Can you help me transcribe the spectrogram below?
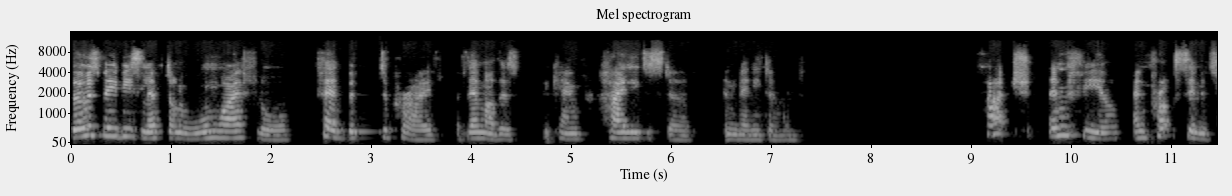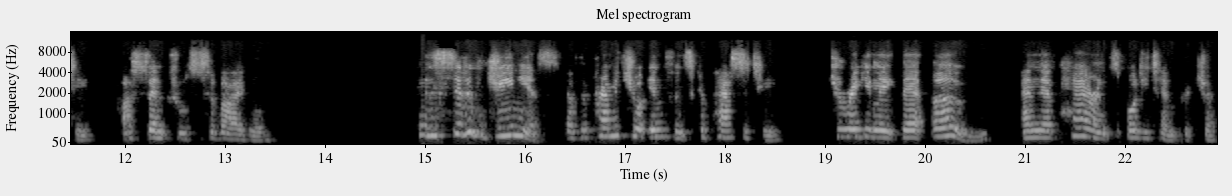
Those babies left on a warm wire floor, fed but deprived of their mothers, became highly disturbed and many died. Touch and feel and proximity are central to survival. Consider the genius of the premature infant's capacity to regulate their own and their parents' body temperature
